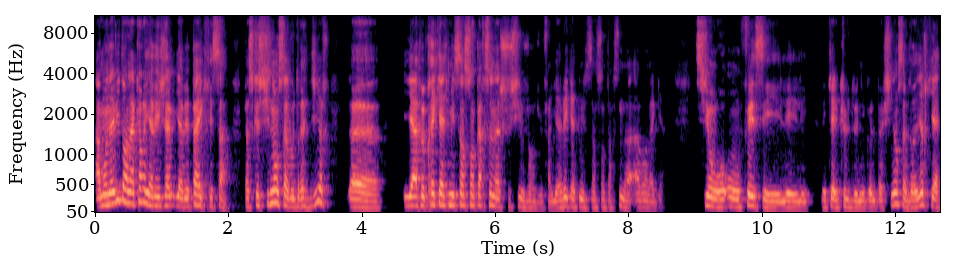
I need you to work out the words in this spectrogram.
À mon avis, dans l'accord, il n'y avait, avait, pas écrit ça, parce que sinon, ça voudrait dire euh, il y a à peu près 4500 personnes à Chouchi aujourd'hui. Enfin, il y avait 4500 personnes avant la guerre. Si on, fait les, calculs de Nicole Pachignan, ça veut dire qu'il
